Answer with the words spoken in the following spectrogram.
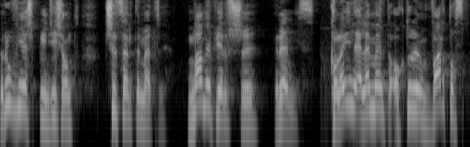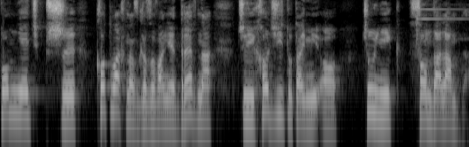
również 53 cm. Mamy pierwszy remis. Kolejny element, o którym warto wspomnieć przy kotłach na zgazowanie drewna, czyli chodzi tutaj mi o czujnik sonda lambda.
